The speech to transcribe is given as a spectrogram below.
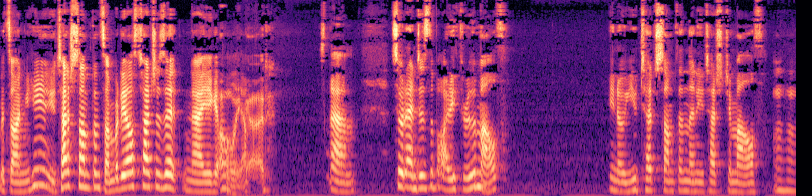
it's on your hand. You touch something, somebody else touches it, now you get Oh my god. Um, so it enters the body through the mouth. You know, you touch something, then you touched your mouth, hmm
